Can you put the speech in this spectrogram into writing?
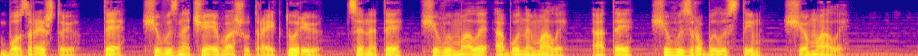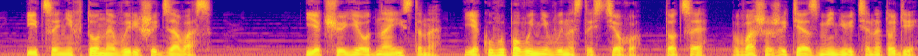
Бо, зрештою, те, що визначає вашу траєкторію, це не те, що ви мали або не мали, а те, що ви зробили з тим, що мали. І це ніхто не вирішить за вас. Якщо є одна істина, яку ви повинні винести з цього, то це ваше життя змінюється не тоді,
